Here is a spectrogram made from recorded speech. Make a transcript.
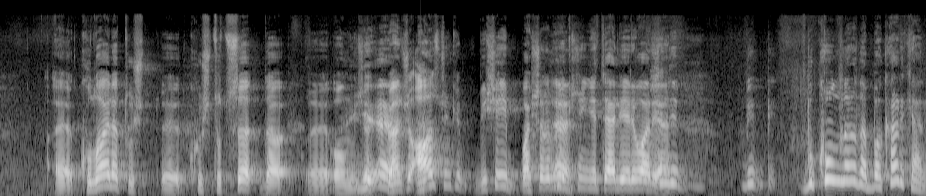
ee, kulağıyla tuş, e, kuş tutsa da e, olmayacak. Evet. Ben şu ağız çünkü bir şeyi başarabilmek Evet. için yeterli yeri var yani. Şimdi bir- bir- bu konulara da bakarken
